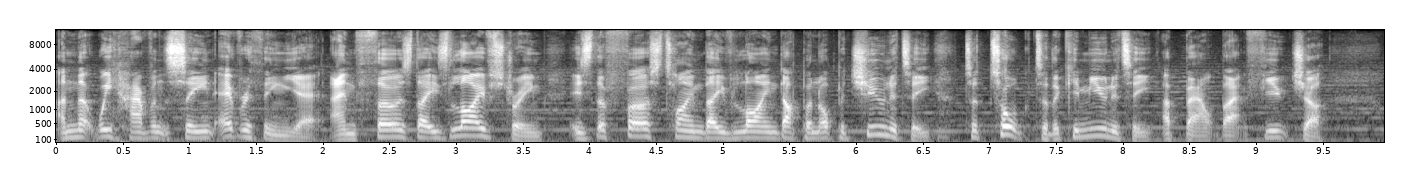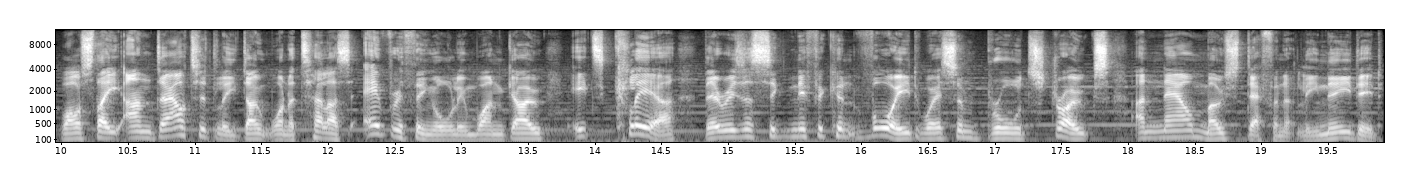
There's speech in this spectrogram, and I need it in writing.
and that we haven't seen everything yet and Thursdays livestream is the first time they've lined up an opportunity to talk to the community about that future. Whilst they undoubtedly don't want to tell us everything all in one go it's clear there is a significant void where some broad strokes are now most definitely needed.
